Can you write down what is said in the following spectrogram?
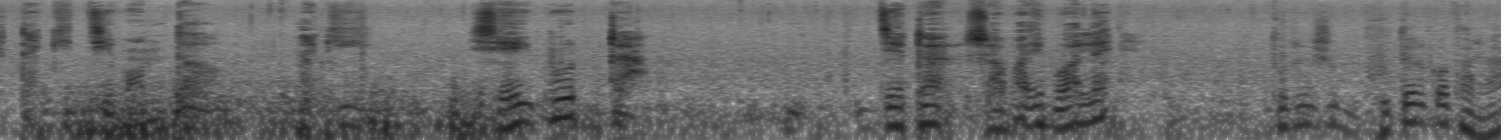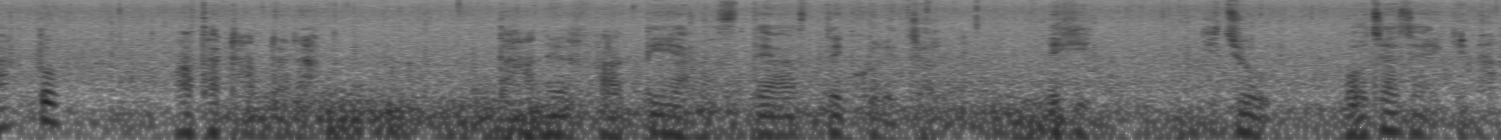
এটা কি জীবন্ত? নাকি সেই ভূতটা? যেটা সবাই বলে। তোর এসব ভূতের কথা রাখ তো। মাথা ঠান্ডা রাখ। ধানের ফাঁক দিয়ে আস্তে আস্তে ঘুরে চল। দেখি কিছু বোঝা যায় কিনা।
